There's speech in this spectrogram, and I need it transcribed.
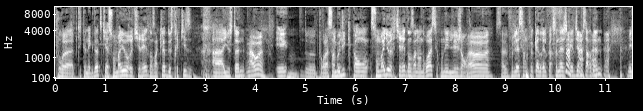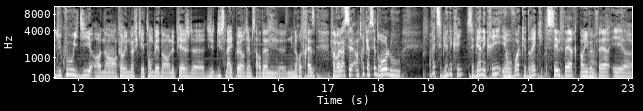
pour la petite anecdote, qui a son maillot retiré dans un club de striptease à Houston. Ah ouais. Et Hmm. de- pour la symbolique, quand son maillot est retiré dans un endroit, c'est qu'on est une légende. Ouais ouais ouais. Ça vous laisse un peu cadrer le personnage qui est James Harden. Mais du coup, il dit, oh non, encore une meuf qui est tombée dans le piège de- du, du sniper James Harden, euh, numéro 13. Enfin voilà, c'est un truc assez drôle où, en fait, c'est bien écrit. C'est bien écrit et on voit que Drake sait le faire quand il veut Ouais. le faire. Et euh,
